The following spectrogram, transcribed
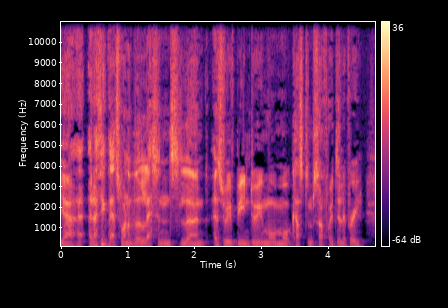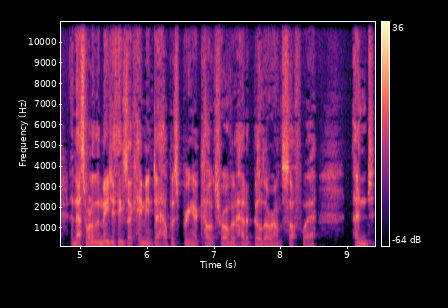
Yeah, and I think that's one of the lessons learned as we've been doing more and more custom software delivery. And that's one of the major things I came in to help us bring a culture of, of how to build our own software. And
